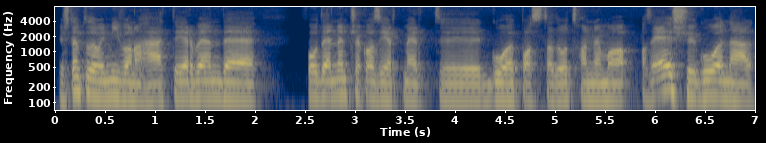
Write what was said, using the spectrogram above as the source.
És nem tudom, hogy mi van a háttérben, de Foden nem csak azért, mert gólpaszt adott, hanem a, az első gólnál,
